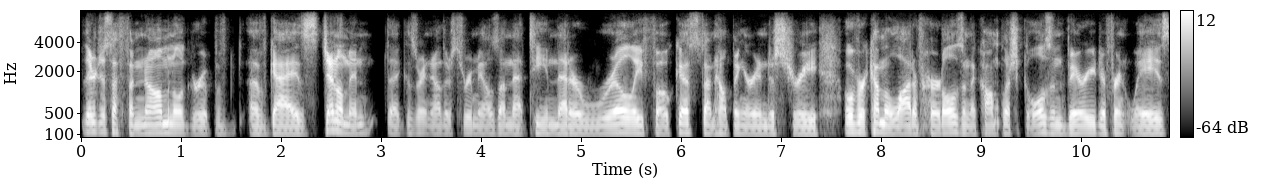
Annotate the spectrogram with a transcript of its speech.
they're just a phenomenal group of, of guys, gentlemen, because right now there's three males on that team that are really focused on helping our industry overcome a lot of hurdles and accomplish goals in very different ways.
